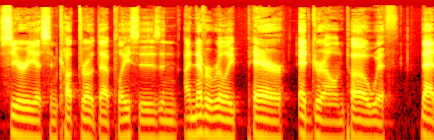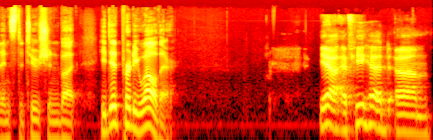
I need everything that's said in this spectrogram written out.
serious and cutthroat that place is and i never really pair edgar allan poe with that institution but he did pretty well there yeah if he had um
